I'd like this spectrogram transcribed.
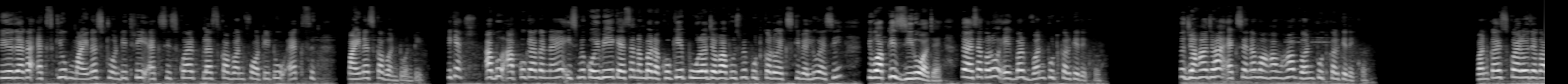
तो ये हो जाएगा x cube minus twenty three x square plus का one forty two x minus का वन ट्वेंटी ठीक है? अब आपको क्या करना है? इसमें कोई भी एक ऐसा नंबर रखो कि पूरा जब आप उसमें पुट करो एक्स की वैल्यू ऐसी कि वो आपकी ज़ीरो आ जाए। तो ऐसा करो, एक बार वन पुट करके देखो। तो जहाँ जहाँ एक्स है ना, वहाँ वहाँ वन पुट करके देखो। वन का स्क्वायर हो जाएगा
